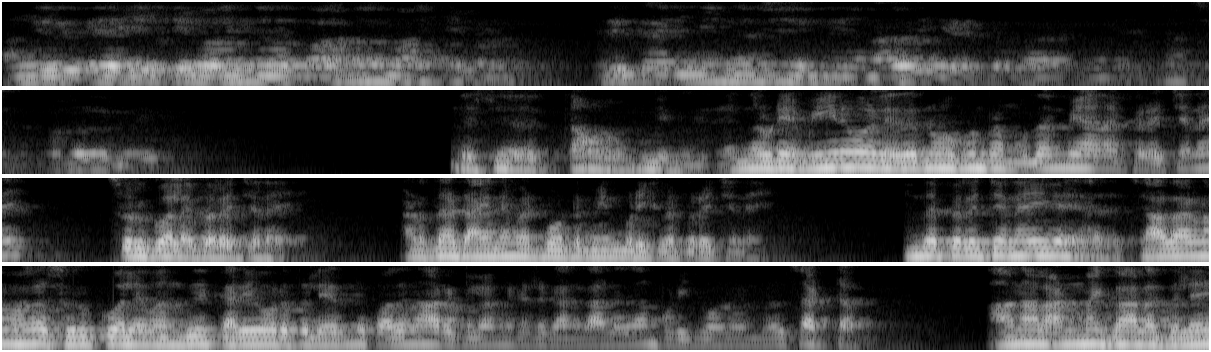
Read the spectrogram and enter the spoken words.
அங்கே இருக்க இயற்கை வளங்கள் வளங்களும் அழைக்கப்படும் இதுக்காக நீங்க என்ன விஷயம் நடவடிக்கை எடுக்கிறதா இருக்கீங்க? என்ன விஷயம்? சொல்லவே இல்லை என்னுடைய மீனவர்கள் எதிர்நோக்கின்ற முதன்மையான பிரச்சனை சுருக்கோலை பிரச்சனை. அடுத்த டைனமேட் போட்டு மீன் பிடிக்கிற பிரச்சனை. இந்த பிரச்சனை சாதாரணமாக சுருக்கோலை வந்து கரையோரத்திலேருந்து பதினாறு கிலோமீட்டருக்கு அங்கால தான் பிடிக்கணும் என்பது சட்டம். ஆனால் அண்மை காலத்திலே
